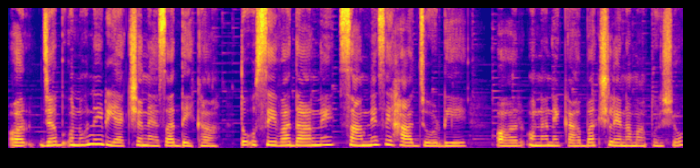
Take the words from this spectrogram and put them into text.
और जब उन्होंने रिएक्शन ऐसा देखा तो उस सेवादार ने सामने से हाथ जोड़ दिए और उन्होंने कहा, बख्श लेना महापुरुषो,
